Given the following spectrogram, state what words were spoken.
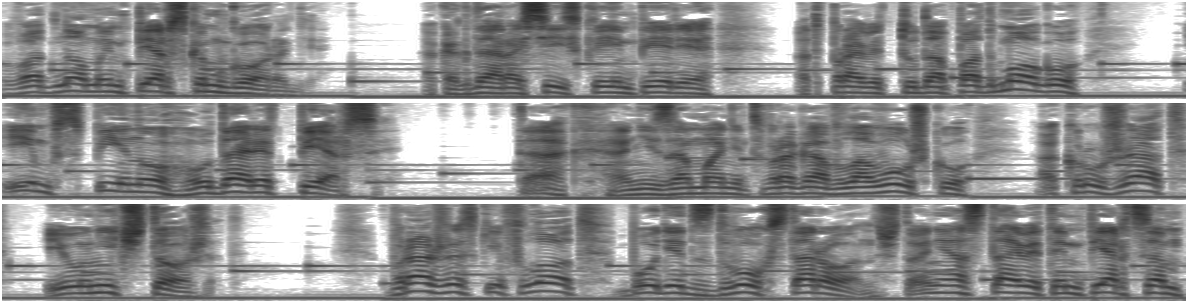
в одном имперском городе. А когда Российская империя отправит туда подмогу, им в спину ударят персы. Так они заманят врага в ловушку, окружат и уничтожат. Вражеский флот будет с двух сторон, что не оставит имперцам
